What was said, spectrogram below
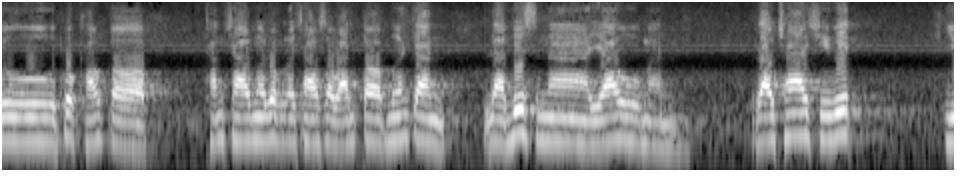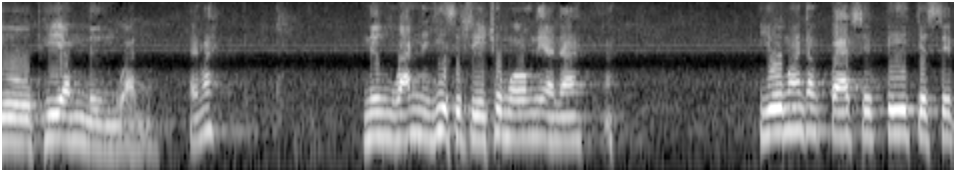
รู้พวกเขาตอบ ทั้งชาวนรกและชาวสวรรค์ตอบเหมือนกันลาบิสนายามัน เราใช้ชีวิตอยู่เพียงหนึ่งวันเห็นไหมหนึ่งวันเนี่ยยี่สิบสี่ชั่วโมงเนี่ยนะ อยู่มาตั้งแปดสิบปีเจ็ดสิบ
